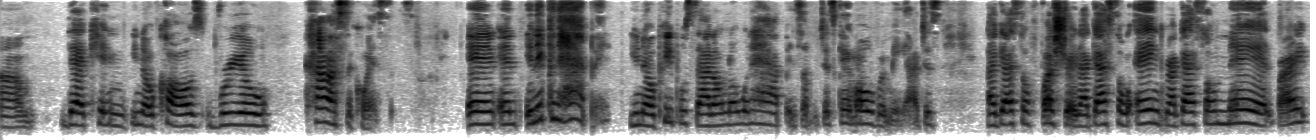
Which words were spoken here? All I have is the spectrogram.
in um, that can you know cause real consequences. And and and it can happen. You know, people say I don't know what happened. Something just came over me. I just I got so frustrated. I got so angry. I got so mad, right?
